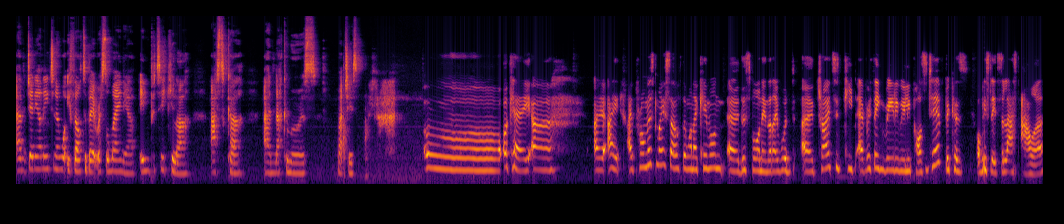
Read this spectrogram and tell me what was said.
Um, Jenny, I need to know what you felt about WrestleMania, in particular, Asuka and Nakamura's matches. Oh, okay. Uh, I, I, I promised myself that when I came on uh, this morning that I would uh, try to keep everything really, really positive because obviously it's the last hour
